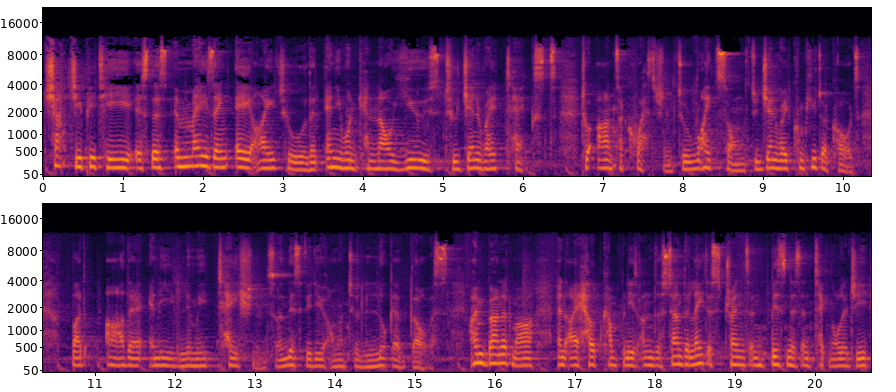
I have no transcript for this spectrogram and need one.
ChatGPT is this amazing AI tool that anyone can now use to generate texts, to answer questions, to write songs, to generate computer codes. But are there any limitations? So in this video, I want to look at those. I'm Bernard Marr and I help companies understand the latest trends in business and technology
